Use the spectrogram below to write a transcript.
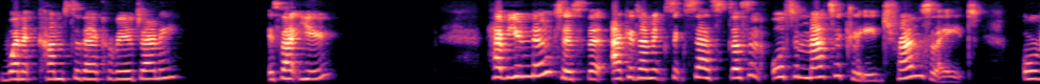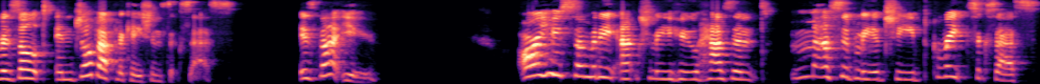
when it comes to their career journey? Is that you? Have you noticed that academic success doesn't automatically translate or result in job application success? Is that you? Are you somebody actually who hasn't massively achieved great success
